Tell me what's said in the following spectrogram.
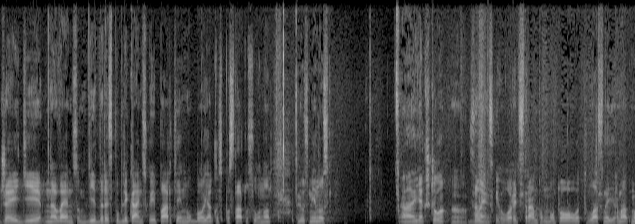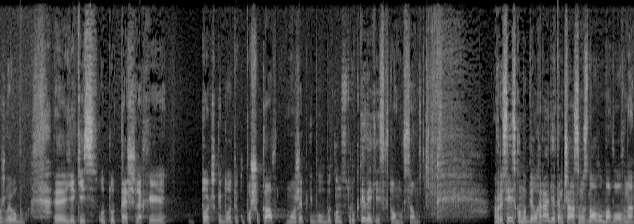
Джей Ді Венцом від республіканської партії. Ну бо якось по статусу воно плюс-мінус. е, Якщо е, Зеленський говорить з Трампом, ну то от власне Єрмак, можливо, б якісь отут теж шляхи точки дотику пошукав, може б і був би конструктив якийсь в тому всьому. В російському Білграді тим часом знову бавовна.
